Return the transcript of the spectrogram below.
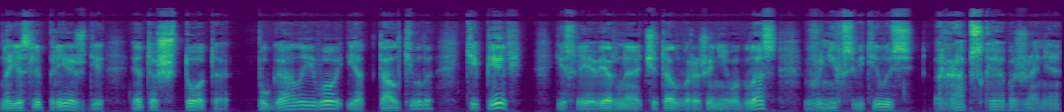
Но если прежде это что-то пугало его и отталкивало. Теперь, если я верно читал выражение его глаз, в них светилось рабское обожание.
